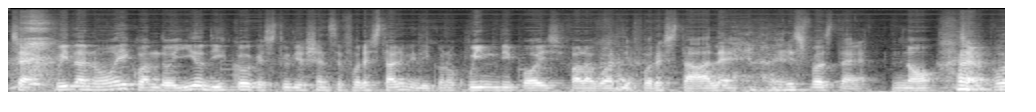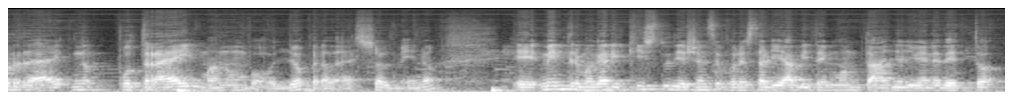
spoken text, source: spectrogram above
cioè, qui da noi quando io dico che studio scienze forestali mi dicono quindi poi si fa la guardia forestale. La mia risposta è no, cioè vorrei, no, potrei ma non voglio per adesso almeno. E, mentre magari chi studia scienze forestali e abita in montagna gli viene detto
